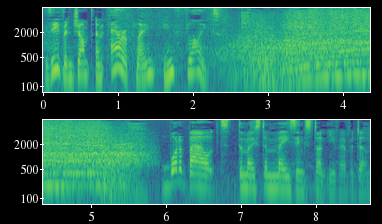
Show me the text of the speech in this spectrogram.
He's even jumped an aeroplane in flight. What about the most amazing stunt you've ever done?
